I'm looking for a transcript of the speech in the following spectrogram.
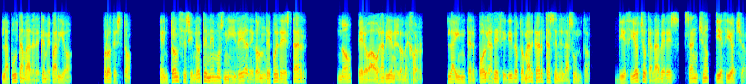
La puta madre que me parió protestó. Entonces, si no tenemos ni idea de dónde puede estar? No, pero ahora viene lo mejor. La Interpol ha decidido tomar cartas en el asunto. 18 cadáveres, Sancho, 18.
